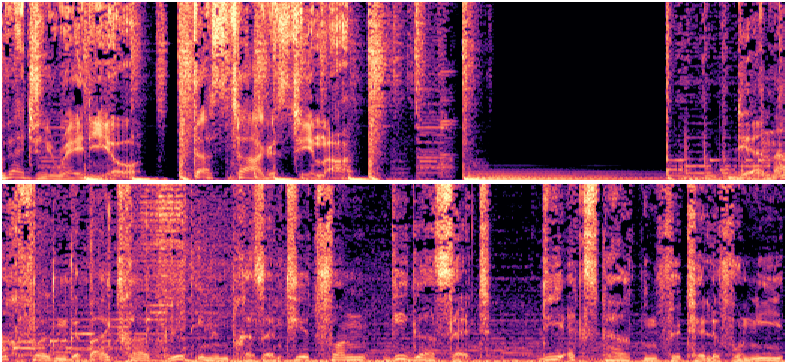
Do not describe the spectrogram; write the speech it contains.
Veggie Radio, das Tagesthema. Der nachfolgende Beitrag wird Ihnen präsentiert von Gigaset, die Experten für Telefonie,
